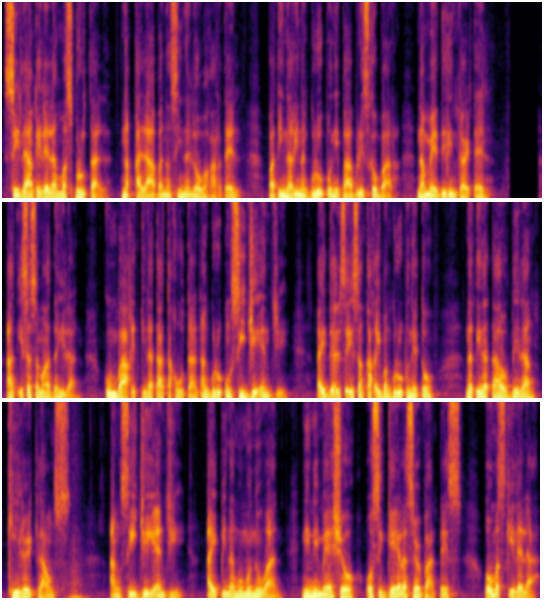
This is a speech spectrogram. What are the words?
Sila ang kilalang mas brutal na kalaban ng Sinaloa Cartel, pati na rin ang grupo ni Pablo Escobar na Medellin Cartel. At isa sa mga dahilan kung bakit kinatatakutan ang grupong CJNG ay dahil sa isang kakaibang grupo nito na tinatawag nilang Killer Clowns. Ang CJNG ay pinamumunuan ni Nemesio o Siguera Cervantes o mas kilala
